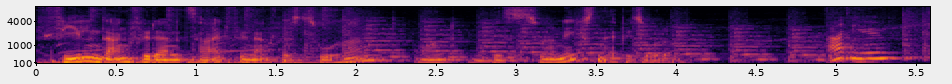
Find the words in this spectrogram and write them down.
vielen Dank für deine Zeit, vielen Dank fürs Zuhören und bis zur nächsten Episode. Adieu.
